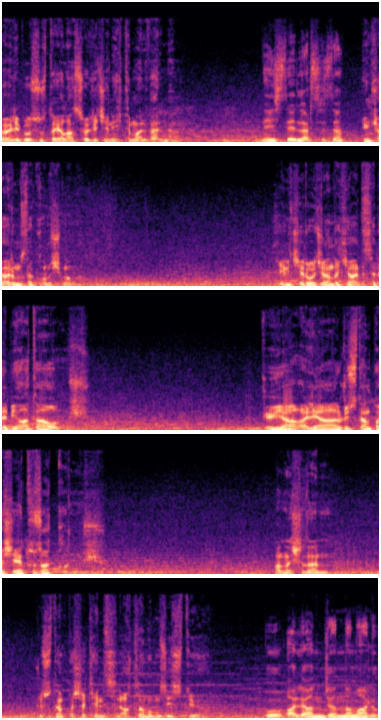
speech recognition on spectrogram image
Böyle bir hususta yalan söyleyeceğine ihtimal vermem. Ne istediler sizden? Hünkârımızla konuşmamı. Yeniçeri Ocağı'ndaki hadisede bir hata olmuş. Güya Ali Ağa Rüstem Paşa'ya tuzak kurmuş. Anlaşılan Rüstem Paşa kendisini aklamamızı istiyor. Bu Ali Ağa'nın canına malum.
